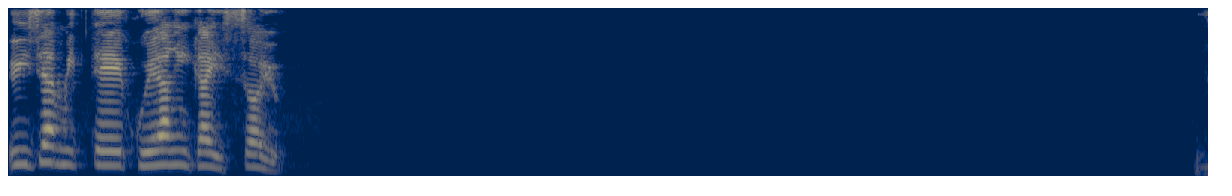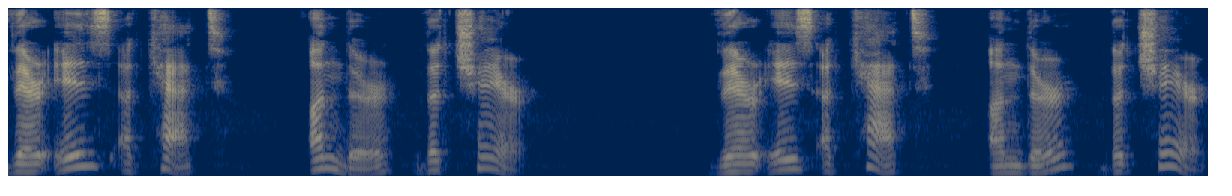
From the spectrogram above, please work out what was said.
의자 밑에 고양이가 있어요. There is a cat under the chair. There is a cat under the chair.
